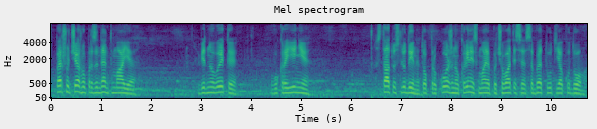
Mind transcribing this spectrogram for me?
В першу чергу президент має відновити в Україні статус людини, тобто кожен українець має почуватися себе тут як удома.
